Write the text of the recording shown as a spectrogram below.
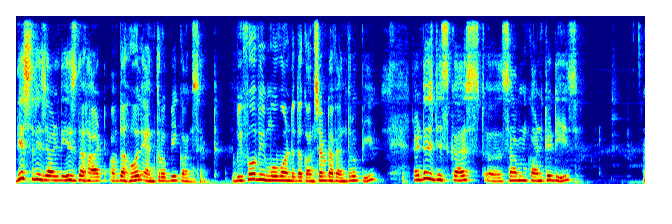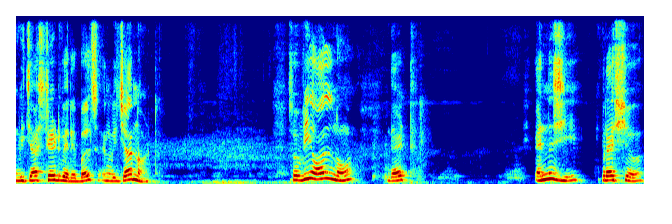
this result is the heart of the whole entropy concept. Before we move on to the concept of entropy, let us discuss uh, some quantities which are state variables and which are not. So we all know that energy, pressure,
